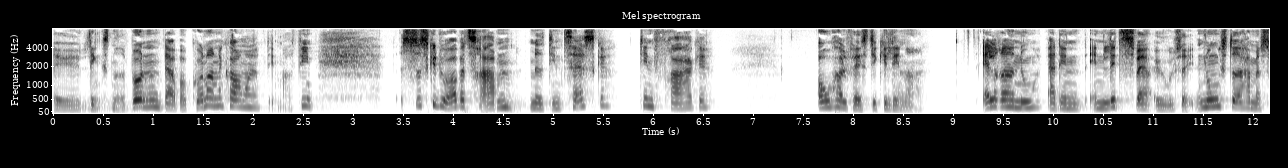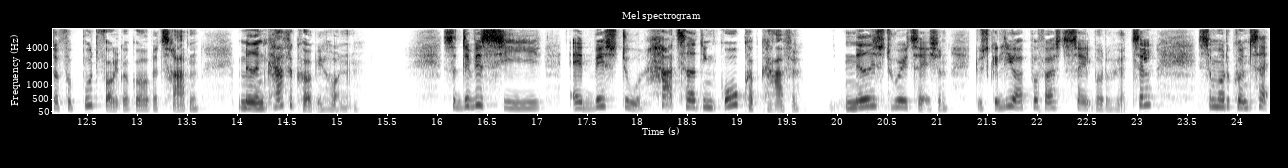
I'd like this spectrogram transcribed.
øh, længst nede i bunden, der hvor kunderne kommer, det er meget fint. Så skal du op ad trappen med din taske, din frakke og holde fast i gelænderet allerede nu er det en, en lidt svær øvelse. Nogle steder har man så forbudt folk at gå op ad trappen med en kaffekop i hånden. Så det vil sige, at hvis du har taget din gode kop kaffe ned i stueetagen, du skal lige op på første sal, hvor du hører til, så må du kun tage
